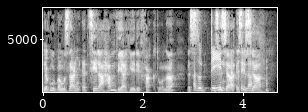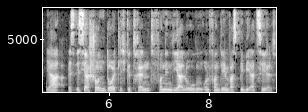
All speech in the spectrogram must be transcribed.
Ja gut, man muss sagen, Erzähler haben wir ja hier de facto, ne? Es, also den es ist ja, Erzähler. Es ist ja, ja, es ist ja schon deutlich getrennt von den Dialogen und von dem, was Bibi erzählt.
